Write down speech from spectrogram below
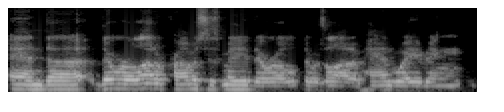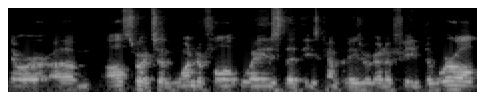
And uh, there were a lot of promises made. There were there was a lot of hand waving. There were um, all sorts of wonderful ways that these companies were going to feed the world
